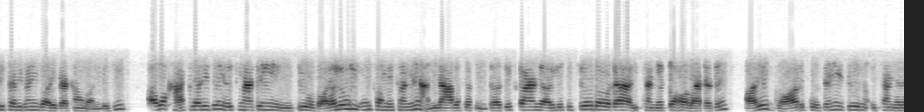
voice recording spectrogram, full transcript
त्यसरी पनि गरेका छौँ भनेदेखि अब खास गरी चाहिँ यसमा चाहिँ त्यो घरलौरी इन्फर्मेसन नै हामीलाई आवश्यक हुन्छ। त्यस कारणले अहिले चाहिँ चौधवटा स्थानीय तहबाट चाहिँ हरेक घरको चाहिँ त्यो स्थानीय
